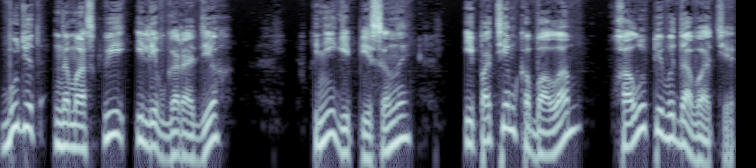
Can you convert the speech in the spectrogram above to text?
Будет на Москве или в городах в книге писаны, и по тем кабалам в холопе выдавати.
